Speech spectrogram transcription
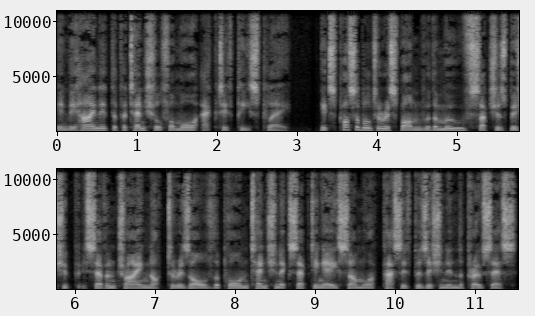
in behind it the potential for more active piece play. It's possible to respond with a move such as bishop e7 trying not to resolve the pawn tension accepting a somewhat passive position in the process.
